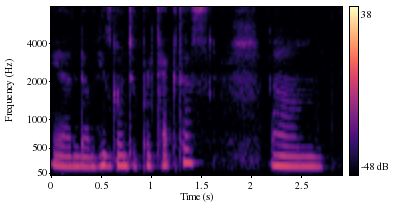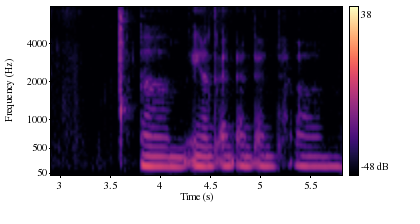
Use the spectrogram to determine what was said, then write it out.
and um, He's going to protect us. Um, um, and and and and um,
